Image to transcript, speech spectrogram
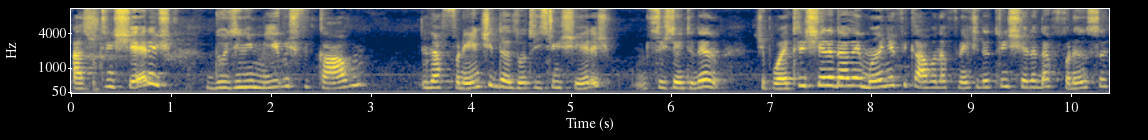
as trincheiras dos inimigos ficavam na frente das outras trincheiras. Vocês estão entendendo? Tipo, a trincheira da Alemanha ficava na frente da trincheira da França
